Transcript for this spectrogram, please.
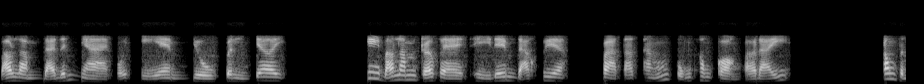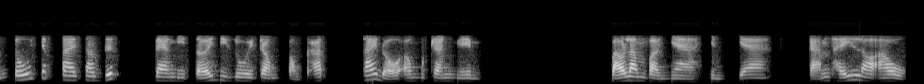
Bảo Lâm đã đến nhà của chị em dù bình chơi. Khi Bảo Lâm trở về thì đêm đã khuya và Tạ Thắng cũng không còn ở đấy. Ông Vĩnh Tú chắp tay sau đích đang đi tới đi lui trong phòng khách, thái độ ông trang nghiêm. Bảo Lâm vào nhà nhìn cha, cảm thấy lo âu.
